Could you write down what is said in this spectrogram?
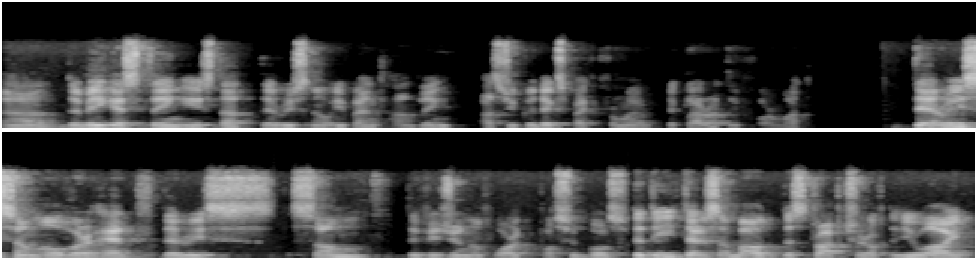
Uh, the biggest thing is that there is no event handling, as you could expect from a declarative format. There is some overhead, there is some division of work possible. So the details about the structure of the UI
